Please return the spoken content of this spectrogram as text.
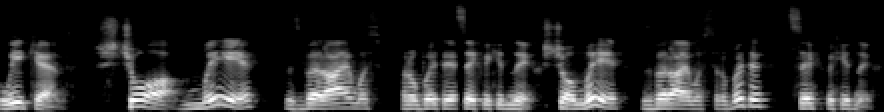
weekend? Що ми збираємось робити цих вихідних? Що ми збираємось робити цих вихідних?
